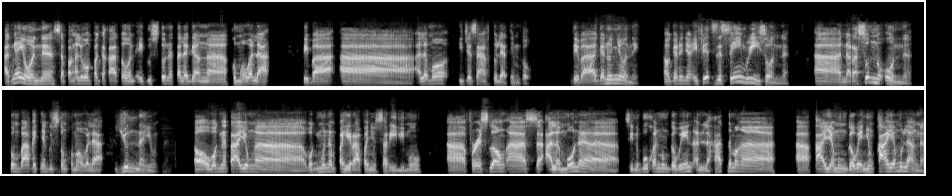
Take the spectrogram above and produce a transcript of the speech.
At ngayon, sa pangalawang pagkakataon, eh gusto na talagang uh, kumawala 'di ba? Uh, alam mo, you just have to let him go. 'Di ba? Ganun 'yun eh. O ganun 'yun. If it's the same reason uh, na rason noon kung bakit niya gustong kumawala, yun na yun. Oo, wag na tayong uh, wag mo nang pahirapan yung sarili mo. Uh, for as long as uh, alam mo na sinubukan mong gawin ang lahat ng mga uh, kaya mong gawin, yung kaya mo lang,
